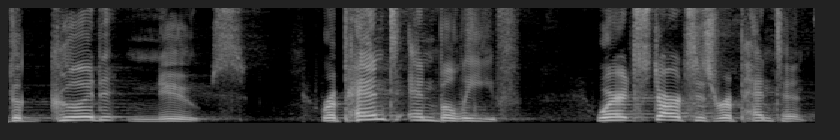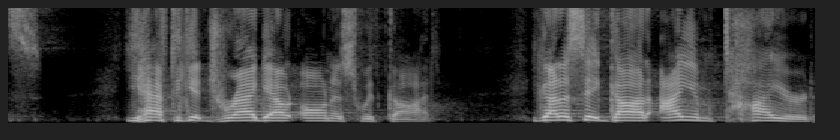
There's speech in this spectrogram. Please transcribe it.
the good news. Repent and believe. Where it starts is repentance. You have to get drag out honest with God. You got to say, God, I am tired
